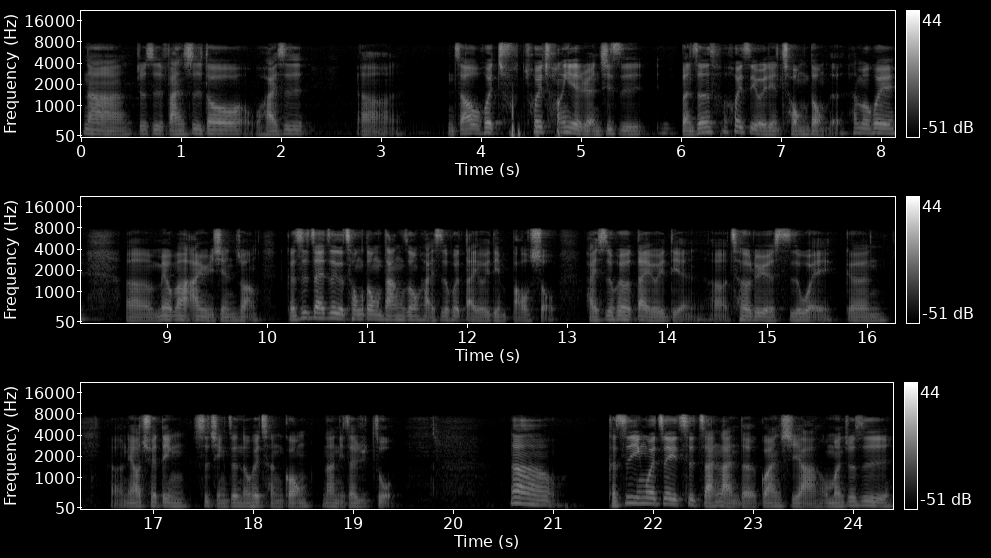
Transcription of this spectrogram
那就是凡事都我还是呃，你知道会会创业的人其实本身会是有一点冲动的，他们会呃没有办法安于现状，可是在这个冲动当中还是会带有一点保守，还是会有带有一点呃策略思维跟呃你要确定事情真的会成功，那你再去做。那可是因为这一次展览的关系啊，我们就是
